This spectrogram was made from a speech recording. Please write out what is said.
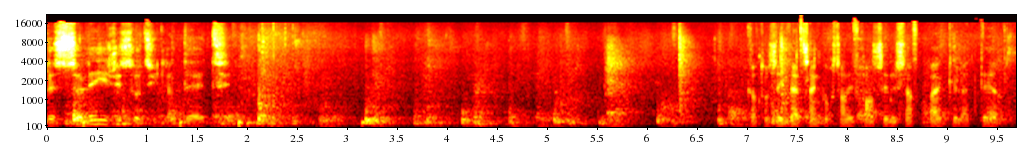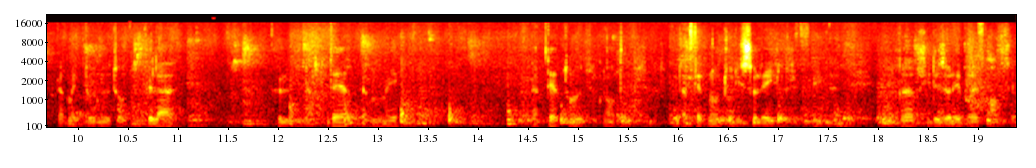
Le soleil juste au-dessus de la tête. Quand on sait que 25% des Français ne savent pas que la Terre permet de tourner autour, que la, que la Terre permet, la Terre tourne autour, non, la Terre tourne autour du Soleil. J'ai fait une erreur, je suis désolé pour les Français.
